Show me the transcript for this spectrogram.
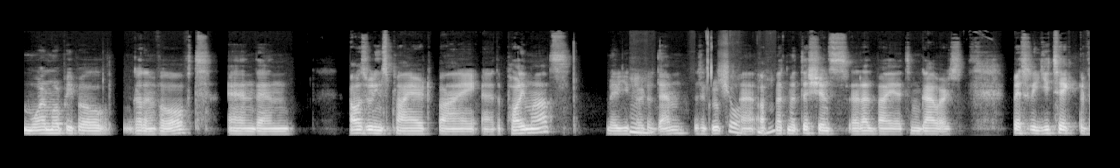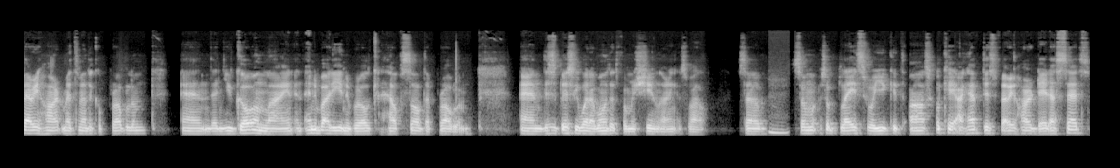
more and more people got involved. And then I was really inspired by uh, the Polymaths. Maybe you've mm. heard of them. There's a group sure. uh, of mm-hmm. mathematicians uh, led by uh, Tim Gowers. Basically, you take a very hard mathematical problem and then you go online and anybody in the world can help solve that problem and this is basically what i wanted for machine learning as well so mm. some some place where you could ask okay i have this very hard data set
